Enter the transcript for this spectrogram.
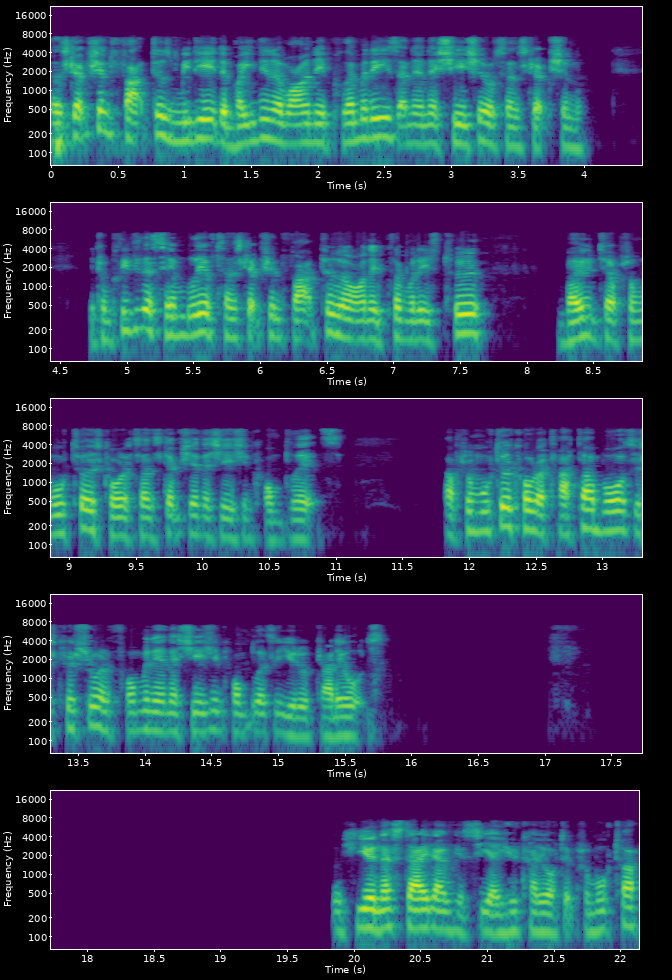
Transcription factors mediate the binding of RNA polymerase and initiation of transcription. The completed assembly of transcription factors on RNA polymerase 2 bound to a promoter is called a transcription initiation complex. A promoter called a TATA box is crucial in forming the initiation complex in eukaryotes. So here in this diagram you can see a eukaryotic promoter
